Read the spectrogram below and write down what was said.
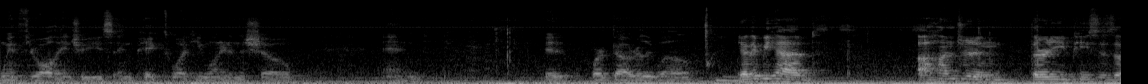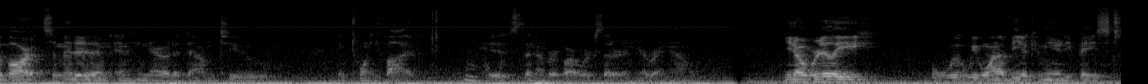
went through all the entries and picked what he wanted in the show, and it worked out really well. yeah, I think we had 130 pieces of art submitted, and, and he narrowed it down to I think 25 is the number of artworks that are in here right now. You know, really, we, we want to be a community-based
